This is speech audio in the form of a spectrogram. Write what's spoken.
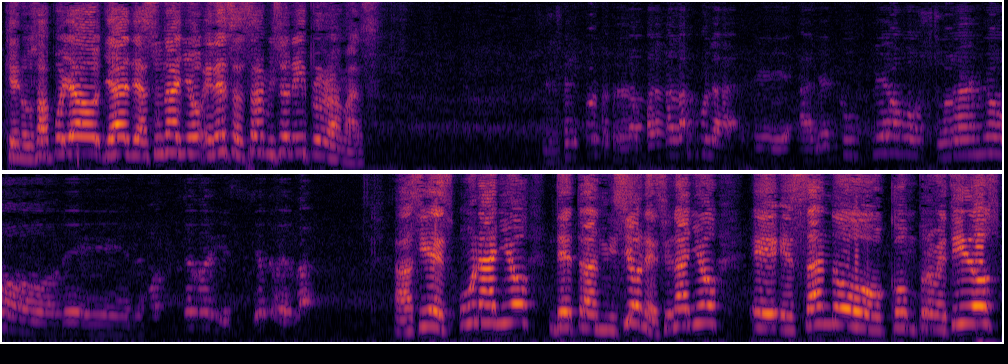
que nos ha apoyado ya desde hace un año en estas transmisiones y programas. Rafael Arámbula, ayer cumplíamos un año de Deportes R17, ¿verdad? Así es, un año de transmisiones, un año eh, estando comprometidos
